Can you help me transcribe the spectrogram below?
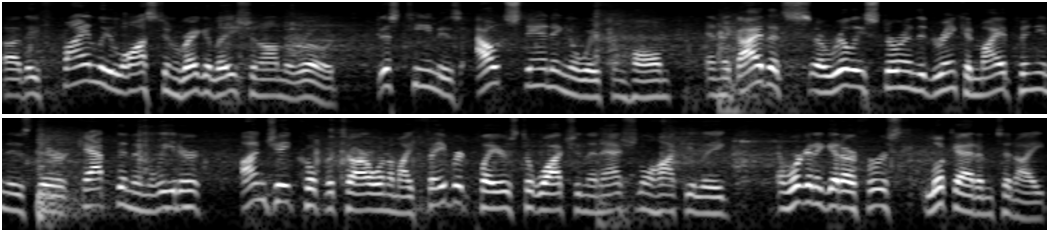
uh, they finally lost in regulation on the road. This team is outstanding away from home, and the guy that's uh, really stirring the drink, in my opinion, is their captain and leader, Anze Kopitar, one of my favorite players to watch in the National Hockey League. And we're going to get our first look at him tonight.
